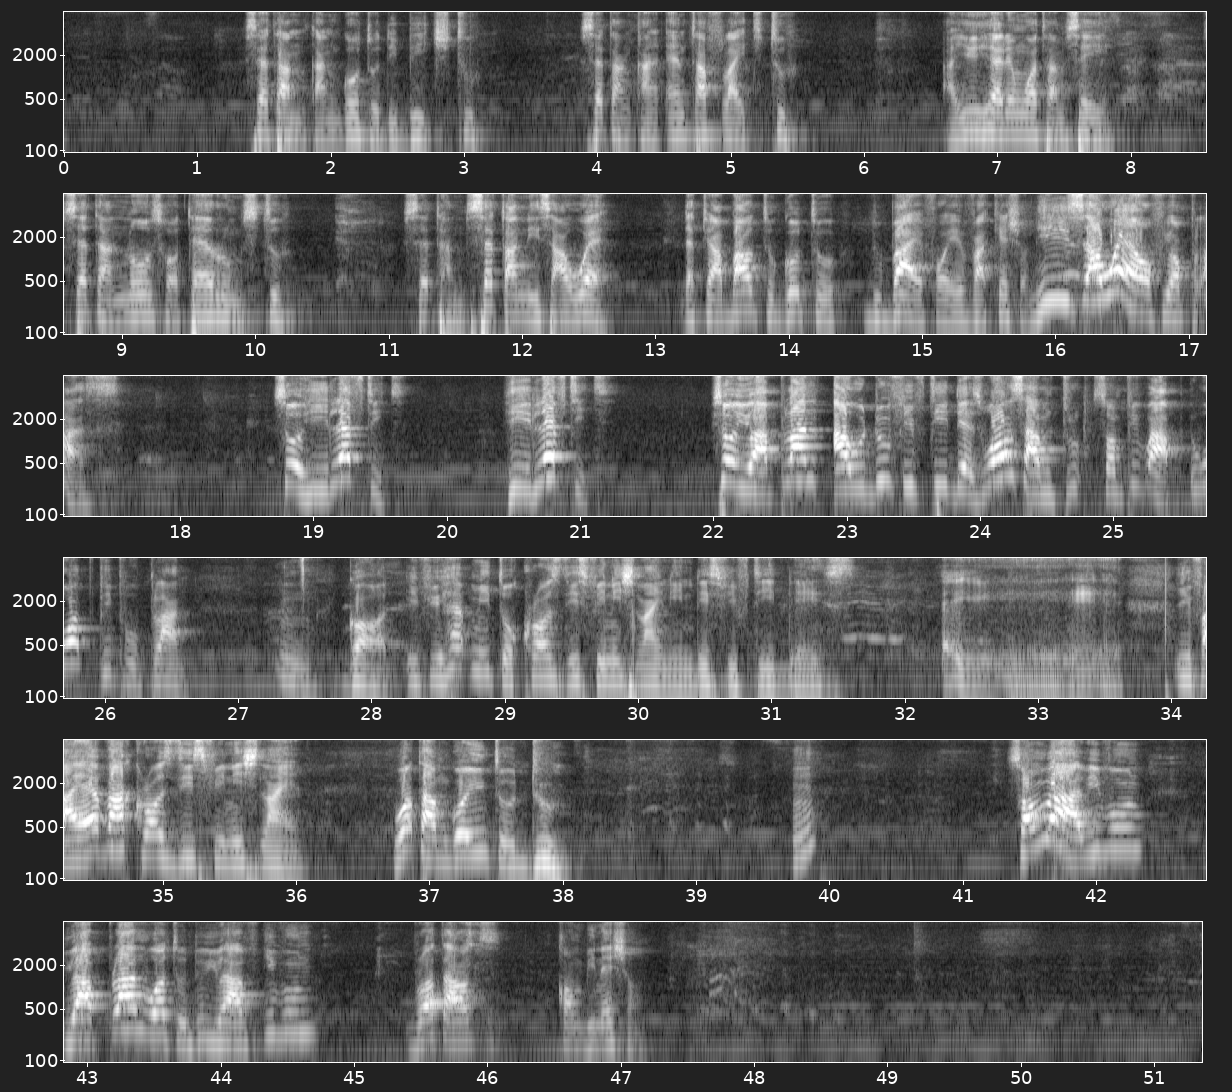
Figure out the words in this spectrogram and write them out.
Satan can go to the beach too. Satan can enter flight too. Are you hearing what I'm saying? Satan knows hotel rooms too. Satan, Satan is aware that you're about to go to Dubai for a vacation. He is aware of your plans. So he left it. He left it. So you are plan. I will do 50 days. Once I'm through, some people are what people plan. Hmm, God, if you help me to cross this finish line in these 50 days, hey, if I ever cross this finish line, what I'm going to do Hmm? Some have even, you have planned what to do, you have even brought out combination.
